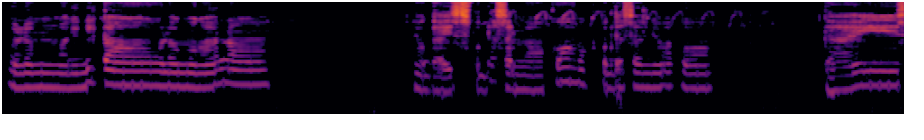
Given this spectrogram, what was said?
Walang maninikaw, walang mga ano. Yo guys, pagdasal mo ako, magpagdasal niyo ako. Guys.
